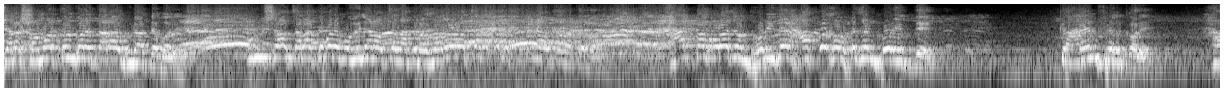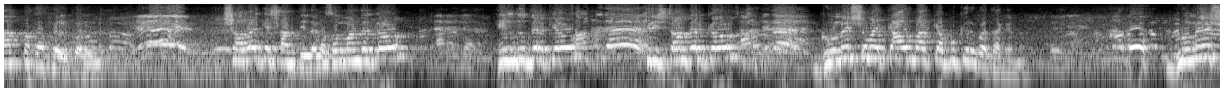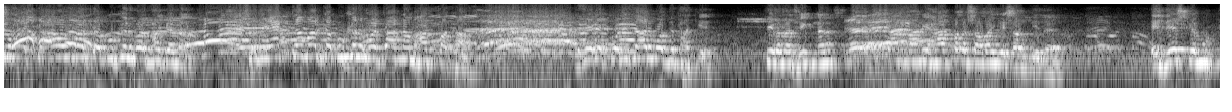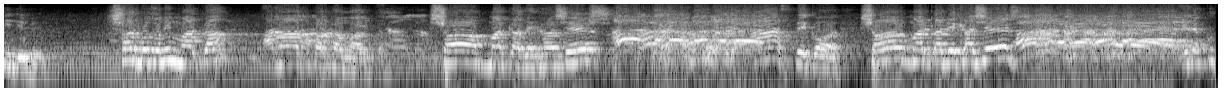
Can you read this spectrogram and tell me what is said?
যারা সমর্থন করে তারাও ঘুরাতে পারে। পুরুষরাও চালাতে পারে, মহিলারাও চালাতে পারে ছেলেরাও চালাতে পারে হাত পা ঘোরাজন ধনীদের হাত পা ঘোরাজন গরিবদের। কারেন্ট ফেল করে হাত পাকা ফেল করে না। সবাইকে শান্তি দেয়। মুসলমানদেরকেও হিন্দুদেরকেও খ্রিস্টানদেরকেও ঘুমের সময় কাউর মার্কা বুকের উপর থাকে না। ঘুমের সময় কাউর মার্কা বুকের উপর থাকে না। শুধু একটা মার্কা বুকের উপর তার নাম হাত পাখা। যেটা কলিজার মধ্যে থাকে। কি কথা ঠিক না? তার মানে হাত পাখা সবাইকে শান্তি দেয়। এই দেশকে মুক্তি দিবে। সর্বজনীন মার্কা হাত পাখা মার্কা। সব মার্কা দেখা শেষ। আসতে কর। সব মার্কা দেখা শেষ। এটা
